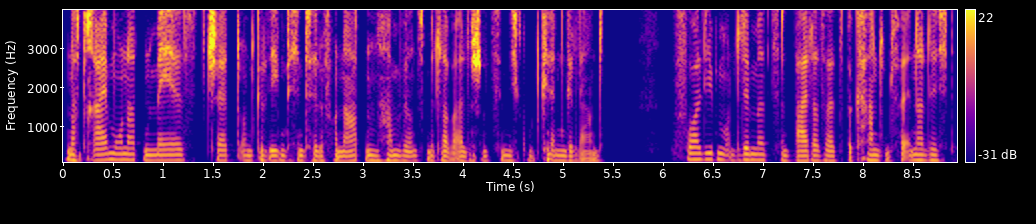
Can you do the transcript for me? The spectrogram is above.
Nach drei Monaten Mails, Chat und gelegentlichen Telefonaten haben wir uns mittlerweile schon ziemlich gut kennengelernt. Vorlieben und Limits sind beiderseits bekannt und verinnerlicht,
